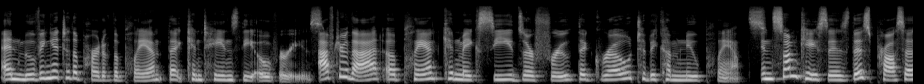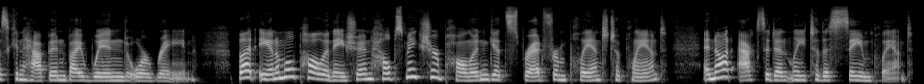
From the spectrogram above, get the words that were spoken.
and moving it to the part of the plant that contains the ovaries. After that, a plant can make seeds or fruit that grow to become new plants. In some cases, this process can happen by wind or rain. But animal pollination helps make sure pollen gets spread from plant to plant and not accidentally to the same plant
